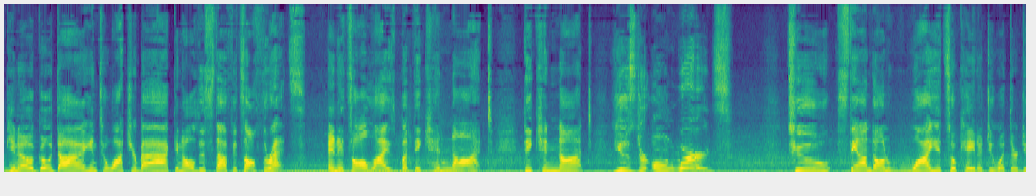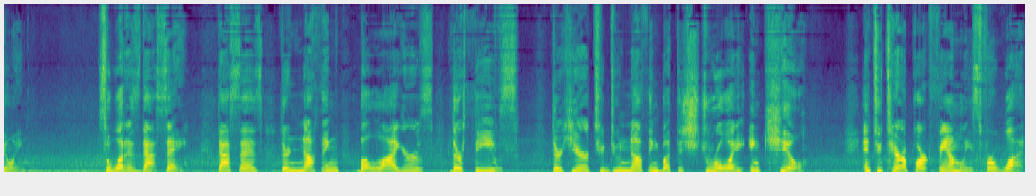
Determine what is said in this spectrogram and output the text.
you know, go die and to watch your back and all this stuff. It's all threats and it's all lies, but they cannot, they cannot use their own words to stand on why it's okay to do what they're doing. So, what does that say? That says they're nothing but liars, they're thieves, they're here to do nothing but destroy and kill and to tear apart families for what?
